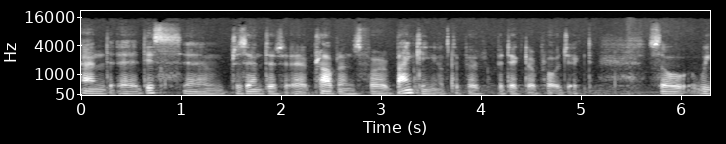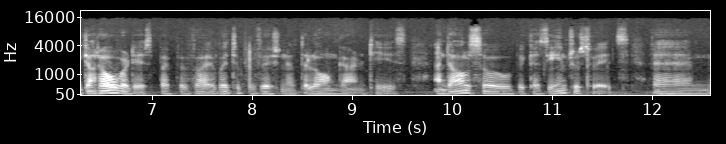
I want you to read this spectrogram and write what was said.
and uh, this um, presented uh, problems for banking of the particular project. So we got over this by with the provision of the loan guarantees, and also because the interest rates um,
